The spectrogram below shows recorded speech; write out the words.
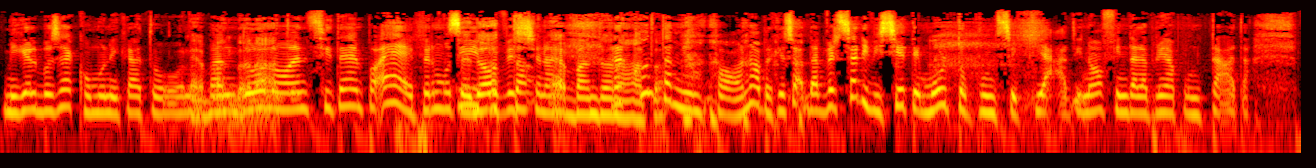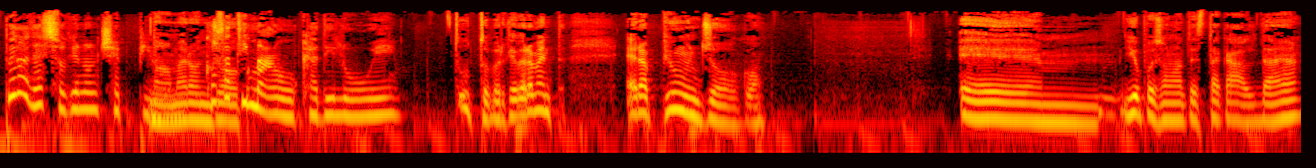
Miguel Bosè ha comunicato l'abbandono anzitempo, eh, per motivi Sedotta professionali. abbandonato. Raccontami un po', no? Perché so, da avversari vi siete molto punzecchiati, no? Fin dalla prima puntata. Però adesso che non c'è più, No, cosa gioco. ti manca di lui? Tutto perché veramente era più un gioco. Ehm, io poi sono una testa calda, eh.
